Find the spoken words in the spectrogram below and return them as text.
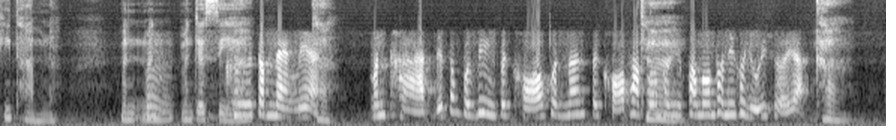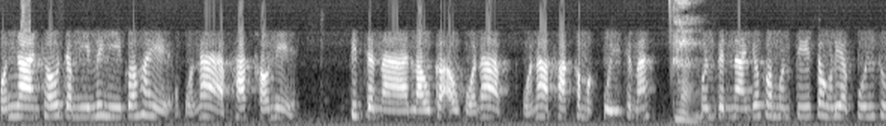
ที่ทำนะมันมันอืมมันจะเสียคือตำแหน่งเนี่ยค่ะมันขาดเดี๋ยวต้องไปวิ่งไปขอคนนั้น ไปขอพักโน้นใช่พักนี้พักโน้นพักนี้เขาอยู่เฉยๆอะค่ะผลงานเขาจะมีไม่มีก็ให้หัวหน้าพักเขานี่พิจารณาเราก็เอาหัวหน้า หัวหน้าพักเข้ามาคุยใช่ไหมค่ะคนเป็นนายกรัฐมนตรีต้องเรียกคุณสุ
